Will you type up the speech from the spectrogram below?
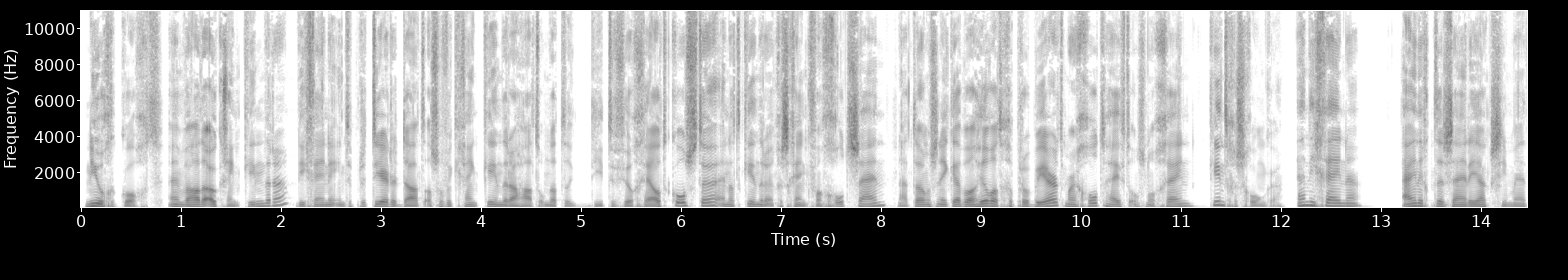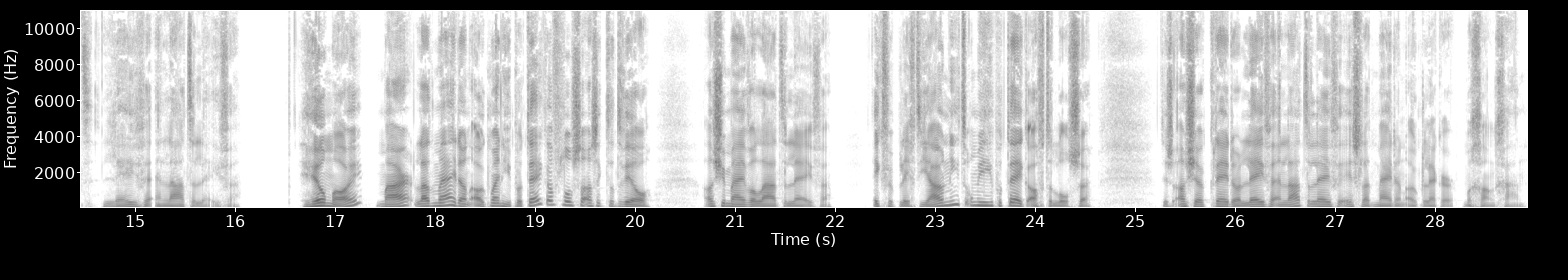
nieuw gekocht. En we hadden ook geen kinderen. Diegene interpreteerde dat alsof ik geen kinderen had, omdat die te veel geld kosten. En dat kinderen een geschenk van God zijn. Nou, Thomas en ik hebben al heel wat geprobeerd, maar God heeft ons nog geen kind geschonken. En diegene eindigde zijn reactie met leven en laten leven. Heel mooi, maar laat mij dan ook mijn hypotheek aflossen als ik dat wil. Als je mij wil laten leven. Ik verplicht jou niet om je hypotheek af te lossen. Dus als jouw credo leven en laten leven is, laat mij dan ook lekker mijn gang gaan.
